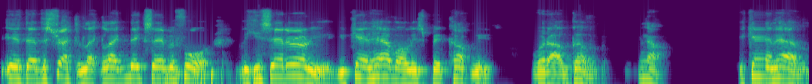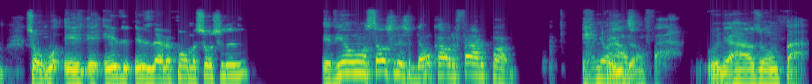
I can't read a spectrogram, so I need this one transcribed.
it's that distraction. Like like Nick said mm-hmm. before, he said earlier, you can't have all these big companies without government. No, you can't have them. So is, is, is that a form of socialism? If you don't want socialism, don't call the fire department when your house you on fire. When your house on fire.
